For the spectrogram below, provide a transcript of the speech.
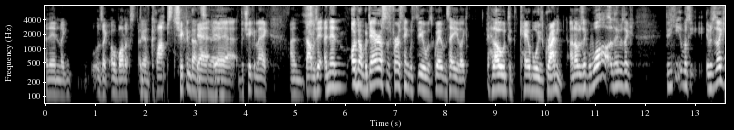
and then like was like oh bollocks, and Yeah. then collapsed. Chicken dance, Yeah, yeah. yeah, yeah, the chicken leg, and that was it. And then oh no, but Darius's first thing was to do was go out and say like hello to Cowboy's granny, and I was like what? And it was like did he was he, it was like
